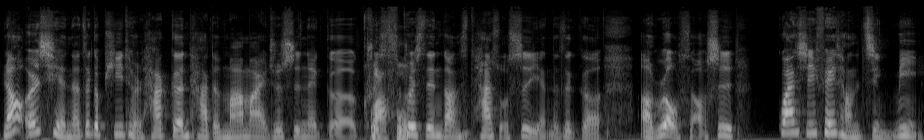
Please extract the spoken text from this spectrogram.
然后而且呢，这个 Peter 他跟他的妈妈，也就是那个 Kristen Dunst 他所饰演的这个呃 Rose 哦，是关系非常的紧密。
